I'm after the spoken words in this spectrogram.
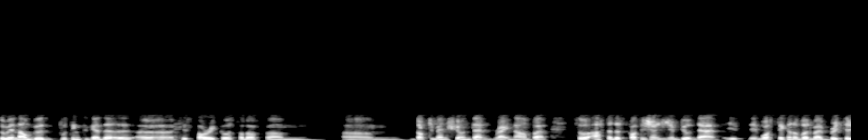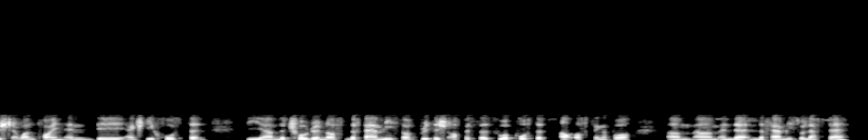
So we're now build, putting together a, a, historical sort of um, um, documentary on that right now. But so after the Scottish engineer built that, it, it was taken over by British at one point, and they actually hosted the um, the children of the families of British officers who were posted out of Singapore, um, um, and then the families were left there.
